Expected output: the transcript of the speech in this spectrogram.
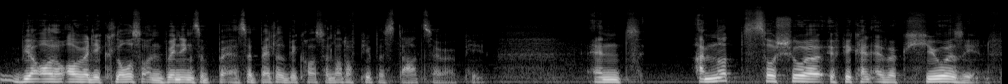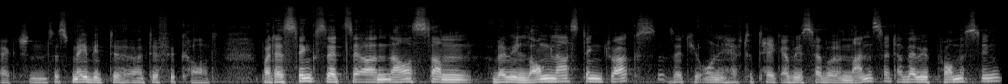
we are already close on winning the, the battle because a lot of people start therapy. And I'm not so sure if we can ever cure the infection. This may be uh, difficult. But I think that there are now some very long-lasting drugs that you only have to take every several months that are very promising.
